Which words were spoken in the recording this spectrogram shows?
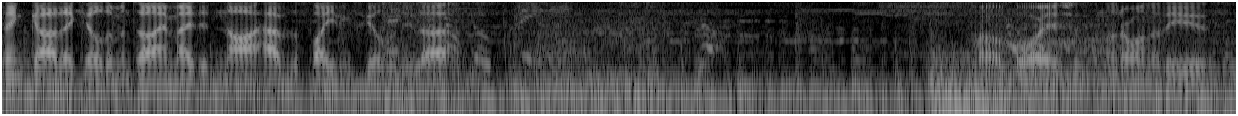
Thank god I killed him in time. I did not have the fighting skill to do that. Oh boy, it's just another one of these.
